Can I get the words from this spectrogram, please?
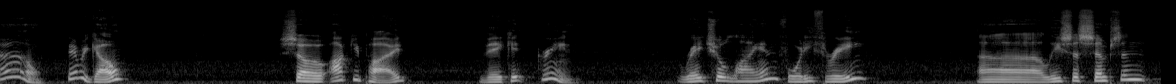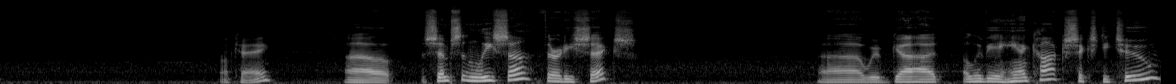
Oh, there we go. So, occupied, vacant, green. Rachel Lyon, 43. Uh, Lisa Simpson. Okay. Uh, Simpson Lisa, 36. Uh, we've got Olivia Hancock, 62.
